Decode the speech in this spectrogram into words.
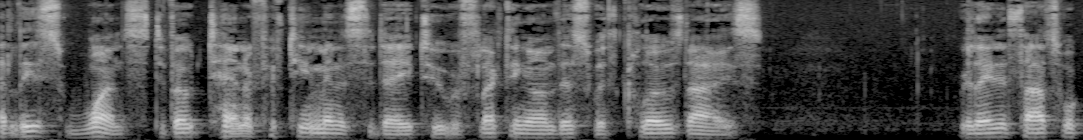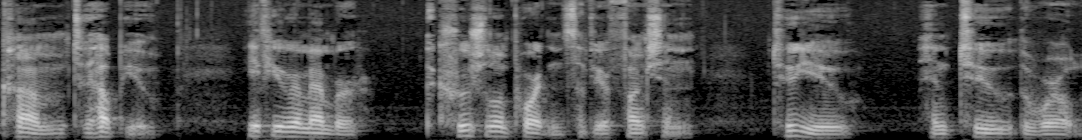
At least once devote 10 or 15 minutes today to reflecting on this with closed eyes. Related thoughts will come to help you if you remember the crucial importance of your function to you and to the world.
